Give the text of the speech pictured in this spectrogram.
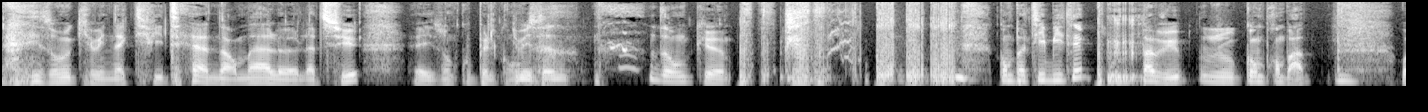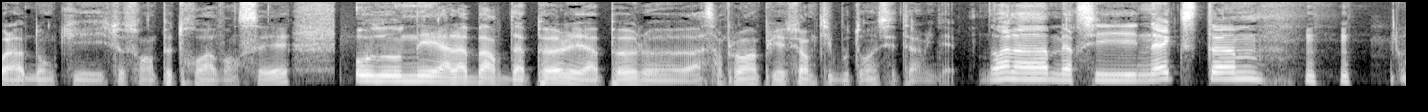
ils ont vu qu'il y avait une activité anormale là-dessus, et ils ont coupé le compte. Donc, compatibilité, pas vu, je comprends pas. Voilà, donc ils se sont un peu trop avancés. Au nez à la barbe d'Apple, et Apple euh, a simplement appuyé sur un petit bouton et c'est terminé. Voilà, merci. Next. Au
